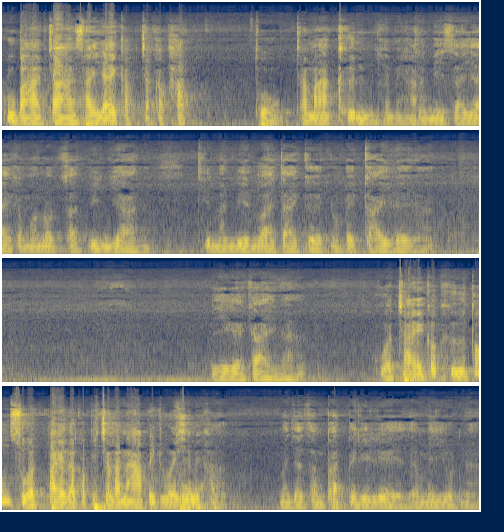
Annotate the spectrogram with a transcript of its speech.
ครูบาอาจารย์สายใยกับจักรพรรดิถูกจะมากขึ้นใช่ไหมครับจะมีสายใยกับมนุษย์สัตว์วิญญาณ ที่มันเวียนว่ายตายเกิดลงไปไกลเลยนะไม่ใช่ใกล้ๆนะหัวใจก็คือต้องสวดไปแล้วก็พิจารณาไปด้วยใช่ไหมครับถูกอะมันจะสัมผัสไปเรื่อยๆถ้าไม่หยุดนะ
